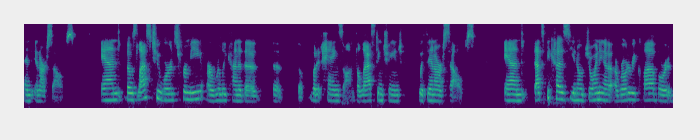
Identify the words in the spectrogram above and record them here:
and in ourselves. And those last two words for me are really kind of the, the, the what it hangs on, the lasting change within ourselves. And that's because, you know, joining a, a Rotary Club or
